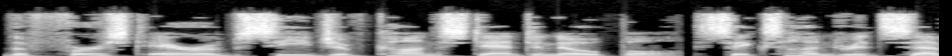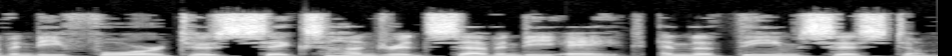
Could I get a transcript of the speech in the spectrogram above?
The First Arab Siege of Constantinople 674 and the theme system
